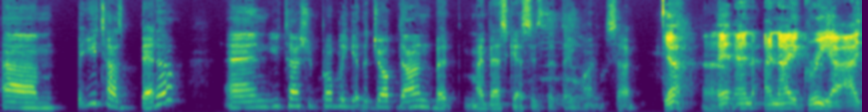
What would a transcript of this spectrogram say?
um, but Utah's better, and Utah should probably get the job done. But my best guess is that they won't. So yeah, um, and, and and I agree. I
